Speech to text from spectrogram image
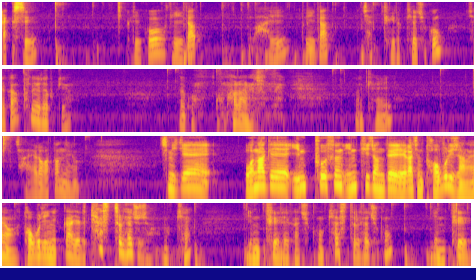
x. 그리고 v y v z 이렇게 해주고 제가 플레이를 해볼게요. 아이고 고마를 안 해줬네. 오케이. 자 에러가 떴네요. 지금 이게 워낙에 인풋은 인티저인데 얘가 지금 더블이잖아요. 더블이니까 얘를 캐스트를 해주죠. 이렇게. int 해가지고 cast를 해주고 int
